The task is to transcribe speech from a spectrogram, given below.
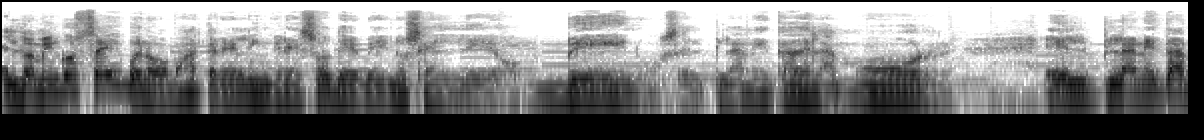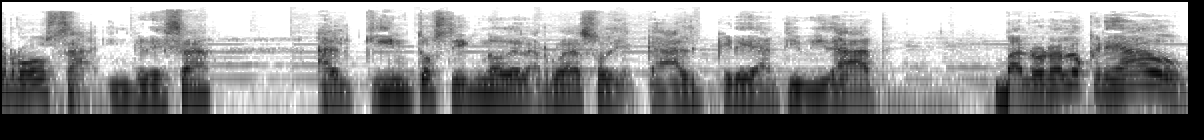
El domingo 6, bueno, vamos a tener el ingreso de Venus en Leo. Venus, el planeta del amor. El planeta rosa ingresa al quinto signo de la rueda zodiacal, creatividad. Valora lo creado.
